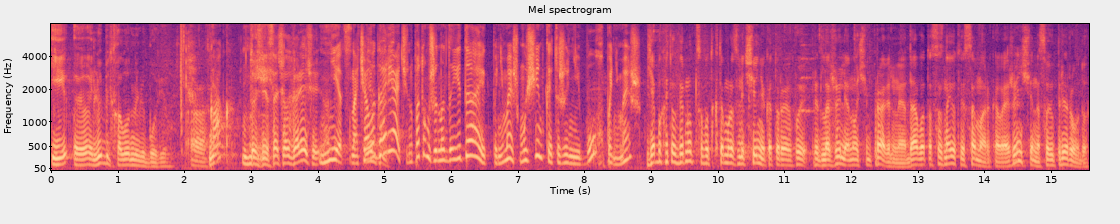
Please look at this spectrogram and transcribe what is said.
и э, любит холодной любовью. Как? То есть нет, сначала горячая? Нет, сначала Импульс. горячий, но потом же надоедает, понимаешь? Мужчинка это же не бог, понимаешь? Я бы хотел вернуться вот к тому развлечению, которое вы предложили, оно очень правильное. Да, вот осознает ли сама роковая женщина свою природу?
